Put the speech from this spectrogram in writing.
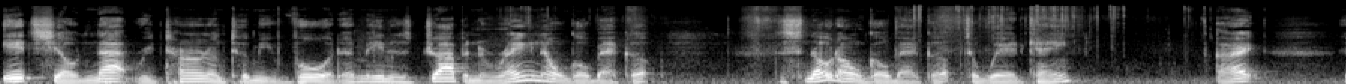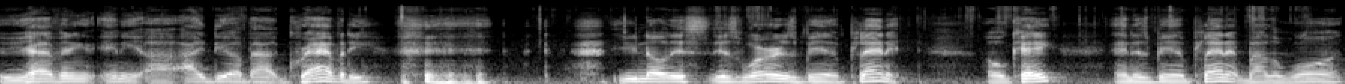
It shall not return unto me void. I mean, it's dropping. The rain don't go back up. The snow don't go back up to where it came. All right. If you have any any uh, idea about gravity, you know this this word is being planted, okay, and it's being planted by the one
